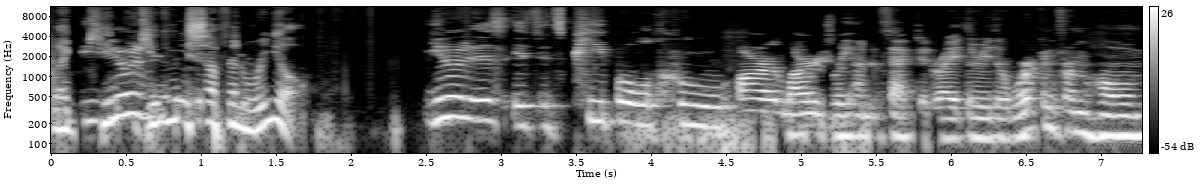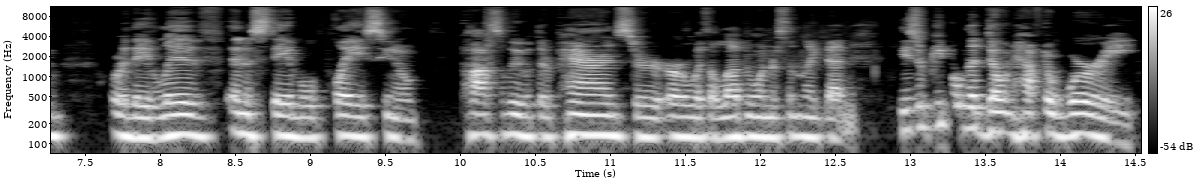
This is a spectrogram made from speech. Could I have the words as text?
like you know, give me something real you know what it is? It's, it's people who are largely unaffected, right? They're either working from home or they live in a stable place, you know, possibly with their parents or, or with a loved one or something like that. These are people that don't have to worry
